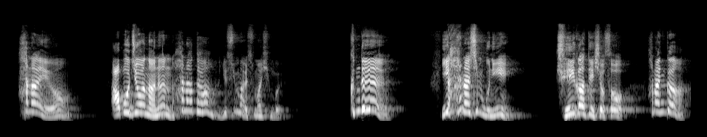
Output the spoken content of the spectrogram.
하나예요. 아버지와 나는 하나다. 예수님 말씀하신 거예요. 근데 이 하나신 분이 죄가 되셔서 하나님과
